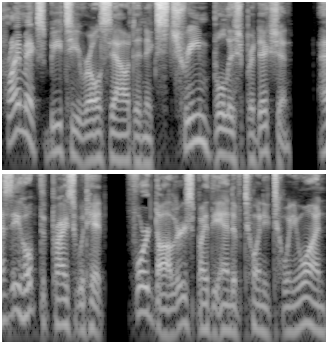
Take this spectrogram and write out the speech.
Primex BT rolls out an extreme bullish prediction as they hope the price would hit $4 by the end of 2021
